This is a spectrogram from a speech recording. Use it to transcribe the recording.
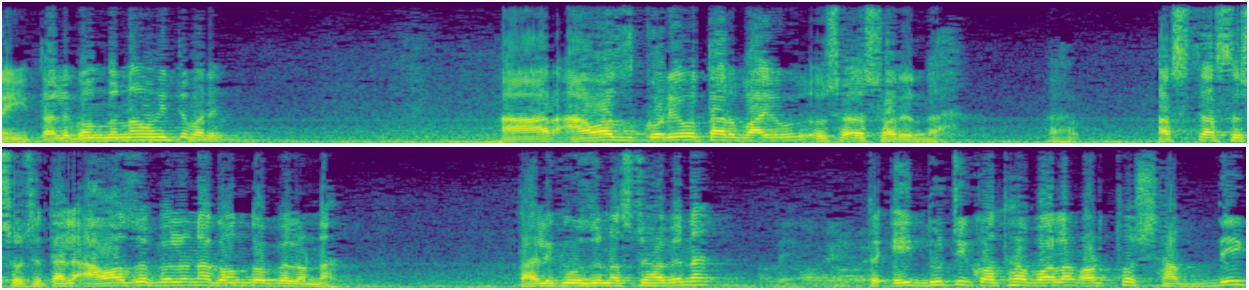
নেই তাহলে গন্ধ নাও হইতে পারে। আর আওয়াজ করেও তার বায়ু সরে না। হ্যাঁ, আস্তে আস্তে সরছে তাহলে আওয়াজও পেল না গন্ধ পেল না। তাহলে কি উজু নষ্ট হবে না? তো এই দুটি কথা বলার অর্থ শাব্দিক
